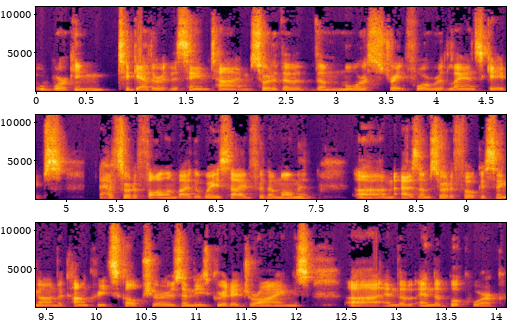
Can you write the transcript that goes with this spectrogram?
working together at the same time. Sort of the the more straightforward landscapes have sort of fallen by the wayside for the moment um, as I'm sort of focusing on the concrete sculptures and these gridded drawings uh, and the and the bookwork.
